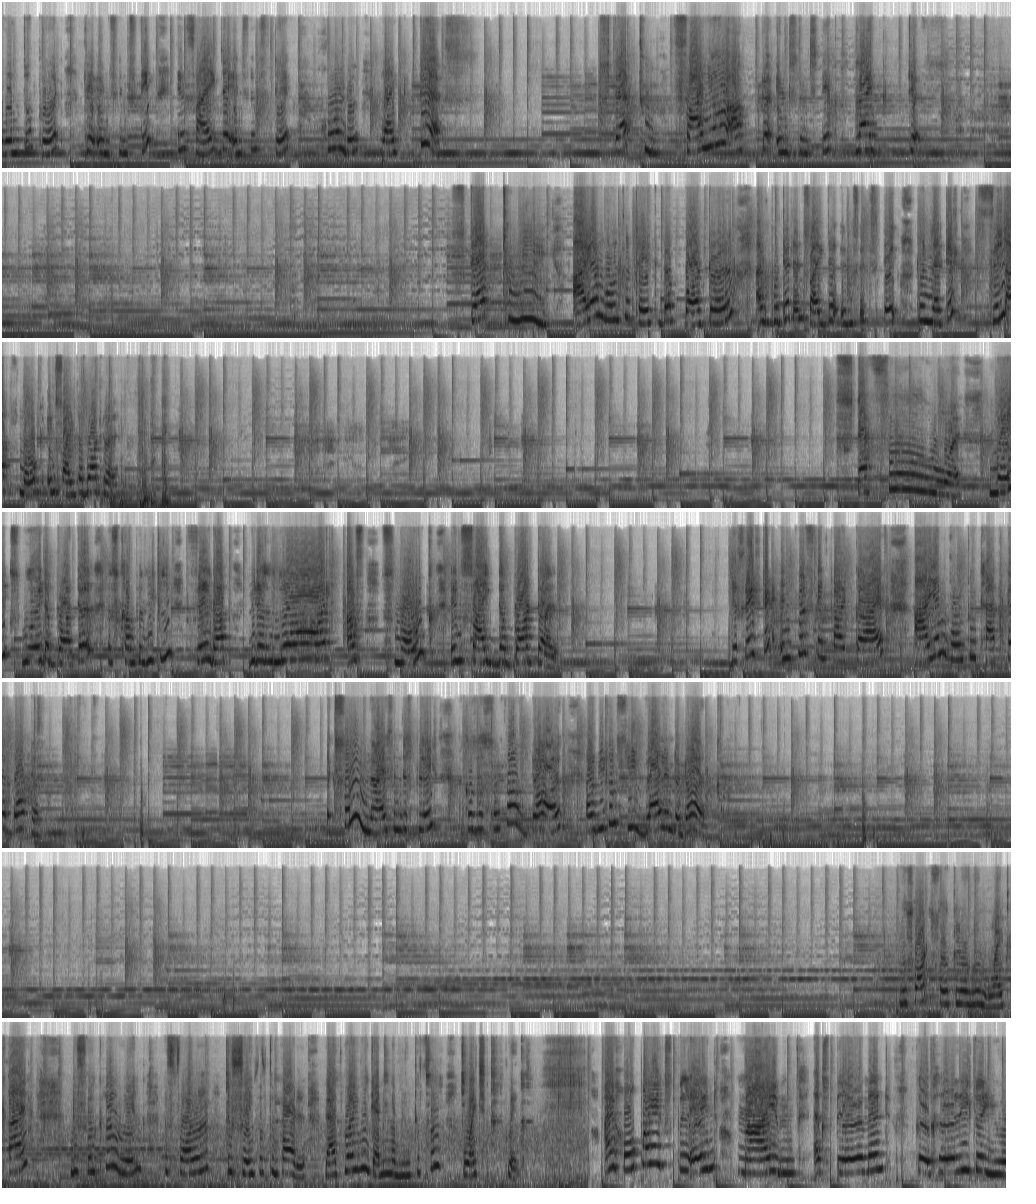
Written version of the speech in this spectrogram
going to put the incense stick inside the incense stick holder like this. Step 2. Fire up the incense stick like this. Step 3. I am going to take the bottle and put it inside the incense stick to let it smoke inside the bottle. Step 4. Make sure the bottle is completely filled up with a lot of smoke inside the bottle. Going to tap the bottle. It's so nice in this place because it's super dark and we can see well in the dark. The circular ring, right guys? The circular ring is follow the shape of the bottle. That's why we're getting a beautiful white ring. I hope I explained my um, experiment clearly to you.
